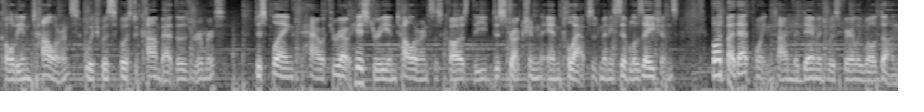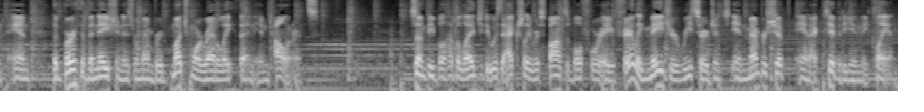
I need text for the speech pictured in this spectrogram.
called Intolerance, which was supposed to combat those rumors, displaying how throughout history intolerance has caused the destruction and collapse of many civilizations. But by that point in time, the damage was fairly well done, and the birth of a nation is remembered much more readily than intolerance. Some people have alleged it was actually responsible for a fairly major resurgence in membership and activity in the Klan.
